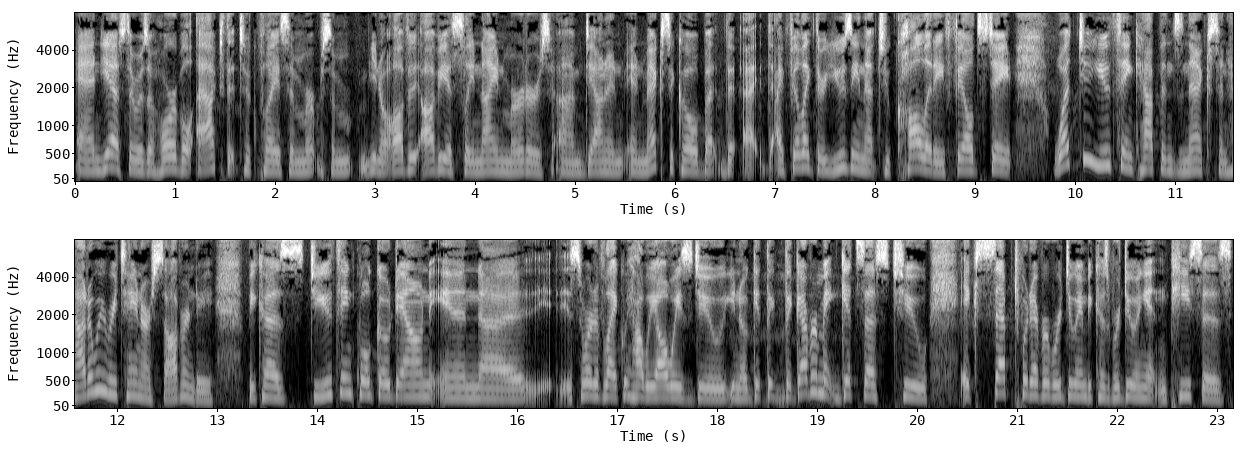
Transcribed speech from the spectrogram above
and yes, there was a horrible act that took place, and some, you know, obvi- obviously nine murders um, down in, in Mexico. But the, I, I feel like they're using that to call it a failed state. What do you think happens next and how do we retain our sovereignty? Because do you think we'll go down in uh, sort of like how we always do? You know, get the, the government gets us to accept whatever we're doing because we're doing it in pieces.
